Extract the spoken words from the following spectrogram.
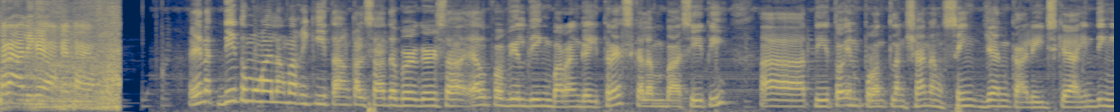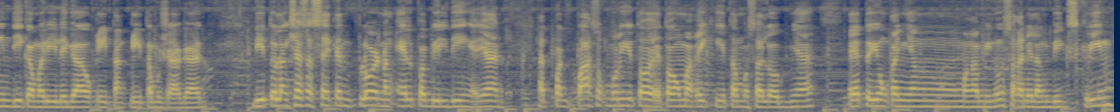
Tara, ali kayo, akit tayo. Ayan at dito mo nga lang makikita ang Calzada Burger sa Alpha Building, Barangay 3, Calamba City. At dito in front lang siya ng St. John College kaya hindi hindi ka maliligaw, kitang-kita mo siya agad. Dito lang siya sa second floor ng Alpha Building. Ayan. At pagpasok mo rito, ito ang makikita mo sa loob niya. Ito yung kanyang mga menu sa kanilang big screen.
